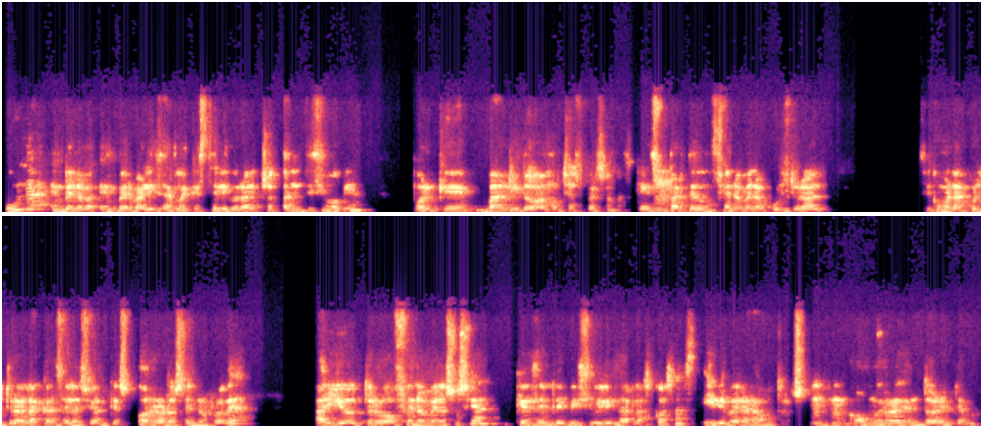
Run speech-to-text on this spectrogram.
Una, en, en verbalizarla, que este libro ha hecho tantísimo bien porque validó a muchas personas, que es mm. parte de un fenómeno cultural, así como la cultura de la cancelación, que es horrorosa y nos rodea, hay otro fenómeno social que es el de visibilizar las cosas y liberar a otros, uh -huh. como muy redentor el tema.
